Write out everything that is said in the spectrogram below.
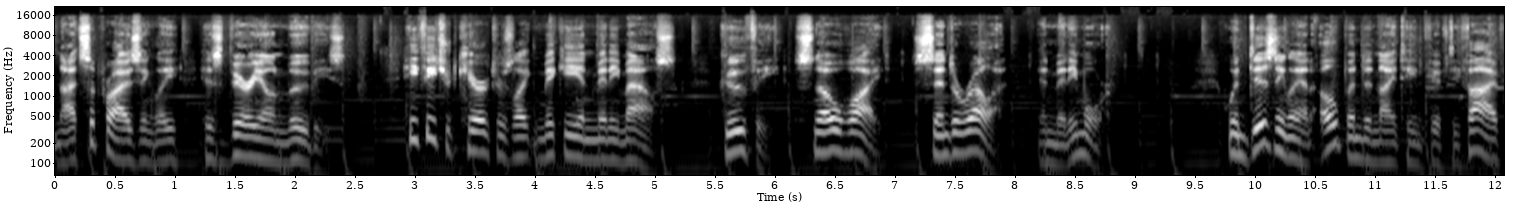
not surprisingly, his very own movies. He featured characters like Mickey and Minnie Mouse, Goofy, Snow White, Cinderella, and many more. When Disneyland opened in 1955,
